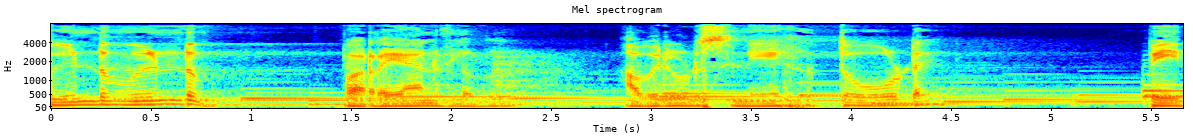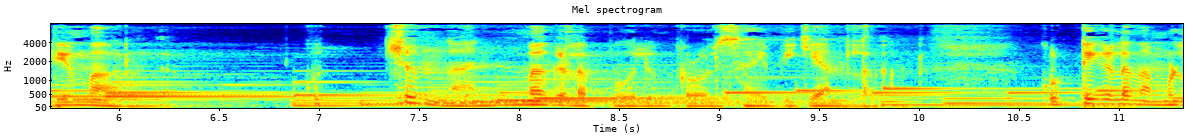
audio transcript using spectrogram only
വീണ്ടും വീണ്ടും പറയാനുള്ളത് അവരോട് സ്നേഹത്തോടെ പെരുമാറുക. കൊച്ചു നന്മകളെ പോലും പ്രോത്സാഹിപ്പിക്കുക എന്നുള്ളതാണ് കുട്ടികളെ നമ്മൾ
